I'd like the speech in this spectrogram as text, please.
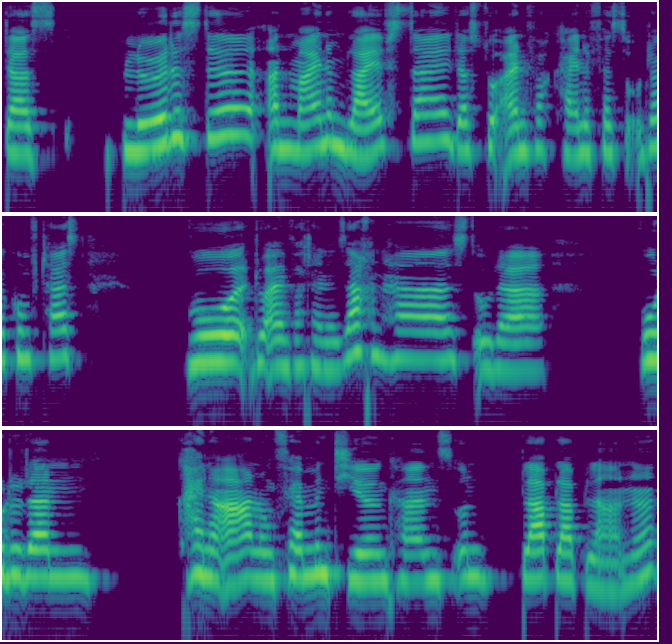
das Blödeste an meinem Lifestyle, dass du einfach keine feste Unterkunft hast, wo du einfach deine Sachen hast oder wo du dann, keine Ahnung, fermentieren kannst und bla bla bla, ne?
